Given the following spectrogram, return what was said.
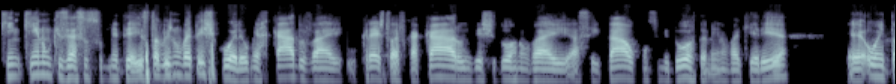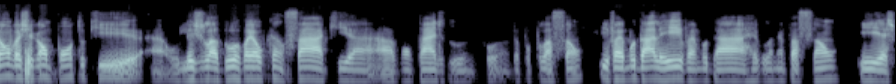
quem, quem, não quiser se submeter a isso, talvez não vai ter escolha. O mercado vai, o crédito vai ficar caro, o investidor não vai aceitar, o consumidor também não vai querer. É, ou então vai chegar um ponto que ah, o legislador vai alcançar aqui a, a vontade do, da população e vai mudar a lei, vai mudar a regulamentação e as,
